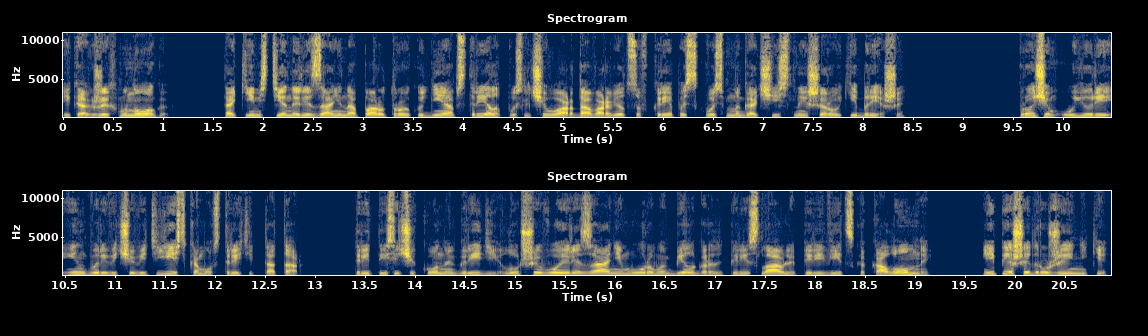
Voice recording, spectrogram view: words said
И как же их много! Таким стены Рязани на пару-тройку дней обстрела, после чего Орда ворвется в крепость сквозь многочисленные широкие бреши. Впрочем, у Юрия Ингваревича ведь есть кому встретить татар. Три тысячи конных гриди, лучшие вои Рязани, Мурома, Белгорода, Переславля, Перевицка, Коломны и пешие дружинники,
